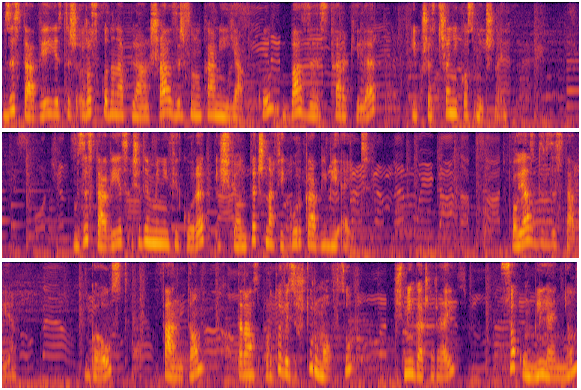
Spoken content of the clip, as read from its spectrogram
W zestawie jest też rozkładana plansza z rysunkami jawku, bazy Starkiller i przestrzeni kosmicznej. W zestawie jest 7 minifigurek i świąteczna figurka BB-8. Pojazdy w zestawie Ghost, Phantom, transportowiec szturmowców, śmigacz Ray, Sokół Millennium,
